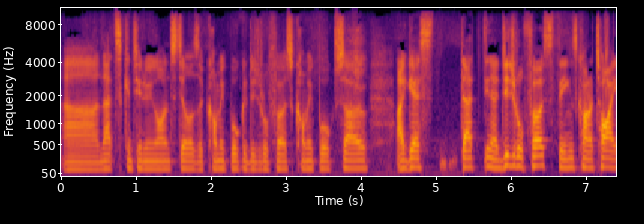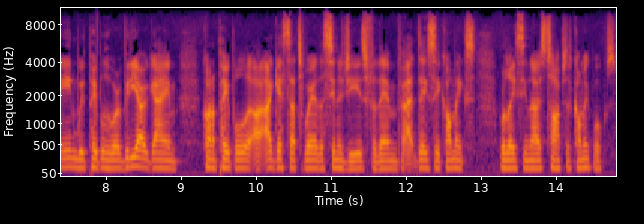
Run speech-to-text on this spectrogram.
Uh, that's continuing on still as a comic book, a digital first comic book. So I guess that you know digital first things kind of tie in with people who are video game kind of people. I guess that's where the synergy is for them at DC Comics releasing those types of comic books.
